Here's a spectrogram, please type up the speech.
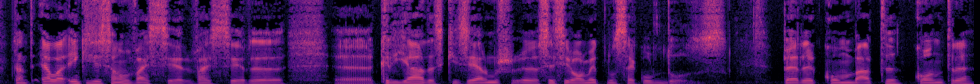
Portanto, ela, a Inquisição vai ser, vai ser uh, uh, criada, se quisermos, uh, sensivelmente no século XII, para combate contra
